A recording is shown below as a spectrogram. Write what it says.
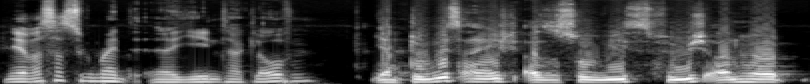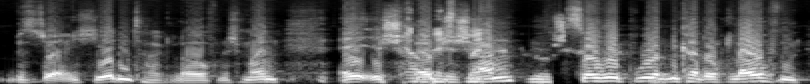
Ja, was hast du gemeint? Äh, jeden Tag laufen? Ja, du bist eigentlich, also so wie es für mich anhört, bist du eigentlich jeden Tag laufen. Ich meine, ey, ich schreibe ich dich an, sorry Bruder, ich bin gerade auch laufen.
